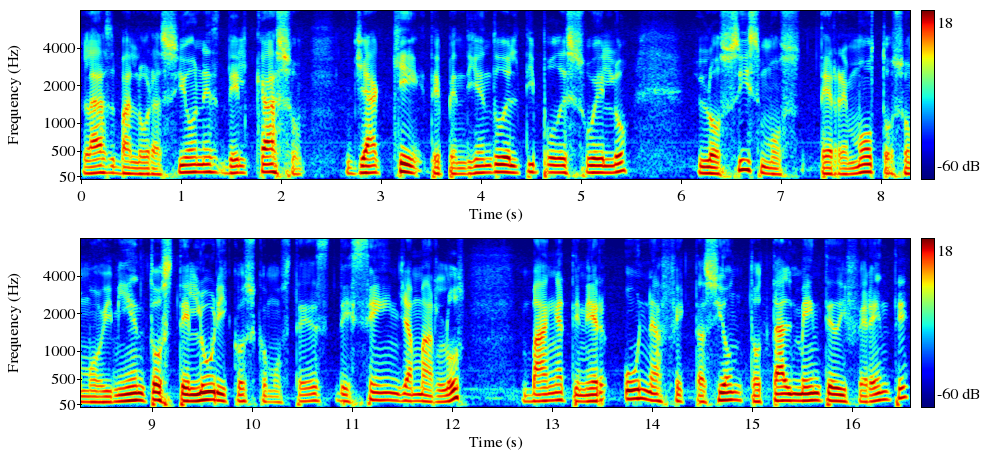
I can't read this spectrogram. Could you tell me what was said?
las valoraciones del caso, ya que dependiendo del tipo de suelo, los sismos, terremotos o movimientos telúricos, como ustedes deseen llamarlos, van a tener una afectación totalmente diferente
